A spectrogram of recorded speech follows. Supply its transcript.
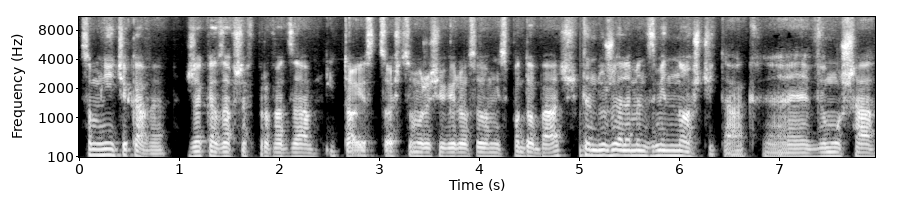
są mniej ciekawe. Rzeka zawsze wprowadza, i to jest coś, co może się wielu osobom nie spodobać, ten duży element zmienności, tak, e, wymusza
